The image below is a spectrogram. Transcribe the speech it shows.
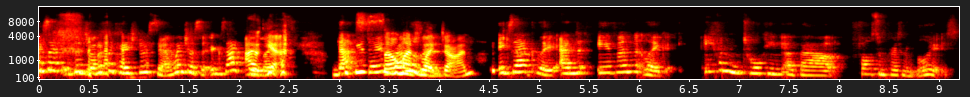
exactly. The Johnification of Sam Winchester. Exactly. Uh, like, yeah. That He's stayed so much like. John. Exactly. And even like even talking about Folsom Prison Blues,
